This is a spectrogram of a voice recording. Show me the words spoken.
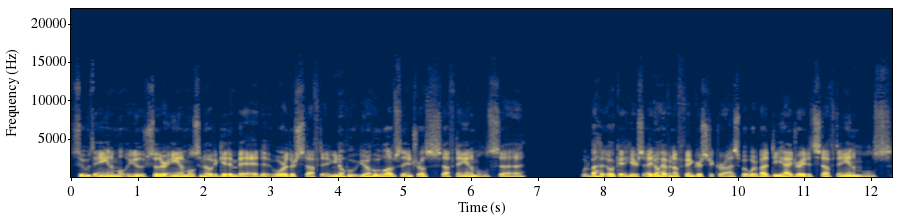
soothe animals so their animals know to get in bed, or they're stuffed. You know who you know who loves the intros? Stuffed animals. Uh, what about okay? Here's I don't have enough fingers to cross, but what about dehydrated stuffed animals?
